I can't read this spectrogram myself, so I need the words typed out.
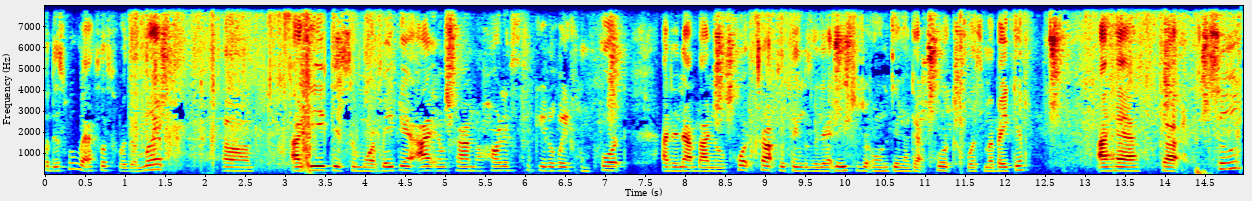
So this will last us for the month. Um, I did get some more bacon. I am trying my hardest to get away from pork. I did not buy no pork chops or things of that nature. The only thing I got pork was my bacon. I have got two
